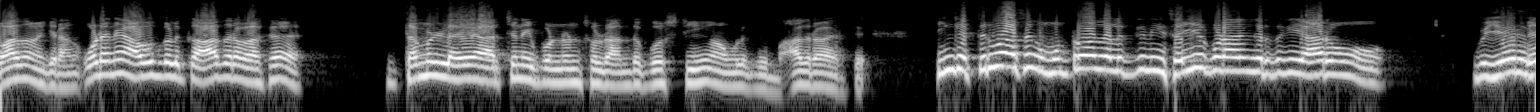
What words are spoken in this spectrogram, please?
வாதம் வைக்கிறாங்க. உடனே அவங்களுக்கு ஆதரவாக தமிழ்ல அர்ச்சனை பண்ணணும்னு சொல்ற அந்த கோஷ்டியும் அவங்களுக்கு ஆதரவா இருக்கு. இங்க திருவாசகம் முற்றோதலுக்கு நீ செய்யக்கூடாதுங்கிறதுக்கு யாரும் இப்ப ஏறு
